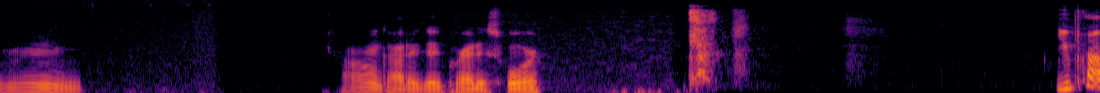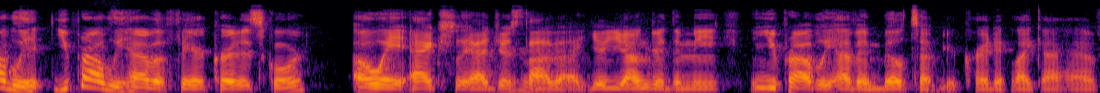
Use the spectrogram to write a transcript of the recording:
Mm, I don't got a good credit score. You probably you probably have a fair credit score. Oh wait, actually, I just thought about it. You're younger than me, and you probably haven't built up your credit like I have.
